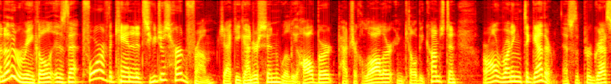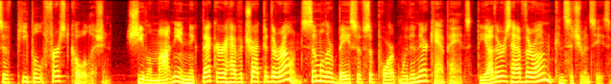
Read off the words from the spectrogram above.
Another wrinkle is that four of the candidates you just heard from, Jackie Gunderson, Willie Halbert, Patrick Lawler, and Kelby Cumston, are all running together as the Progressive People First Coalition. Sheila Montney and Nick Becker have attracted their own similar base of support within their campaigns. The others have their own constituencies.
